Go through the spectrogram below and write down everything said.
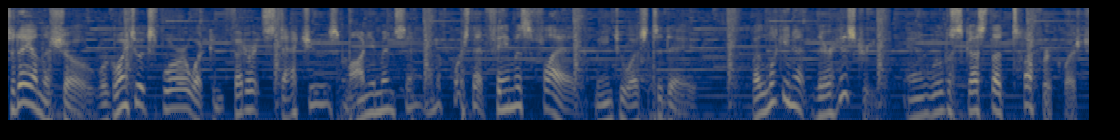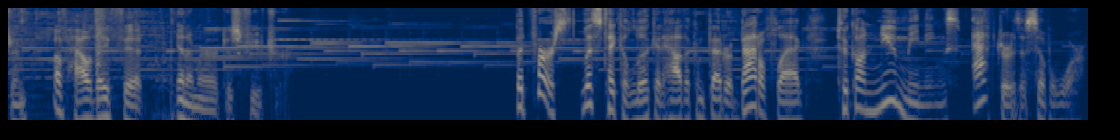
Today on the show, we're going to explore what Confederate statues, monuments, and of course that famous flag mean to us today by looking at their history, and we'll discuss the tougher question of how they fit in America's future. But first, let's take a look at how the Confederate battle flag took on new meanings after the Civil War.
